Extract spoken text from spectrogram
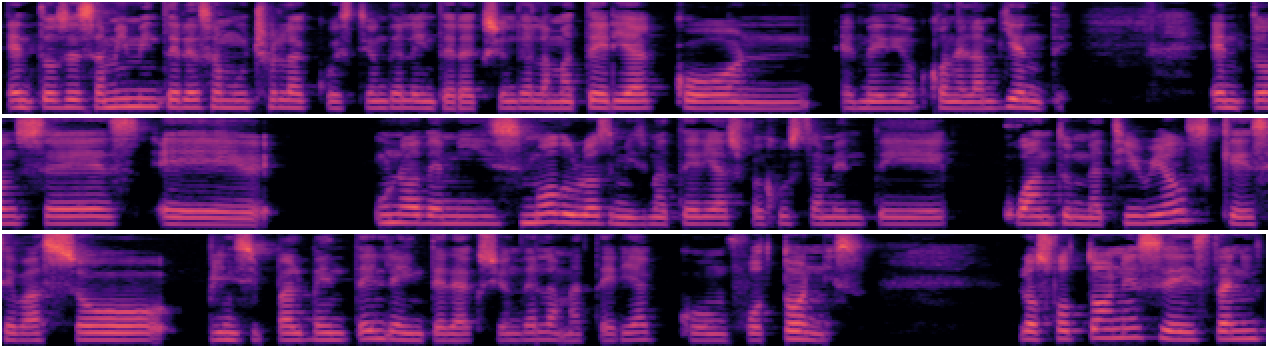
entonces a mí me interesa mucho la cuestión de la interacción de la materia con el medio, con el ambiente. Entonces, eh, uno de mis módulos, de mis materias, fue justamente Quantum Materials, que se basó principalmente en la interacción de la materia con fotones. Los fotones se están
